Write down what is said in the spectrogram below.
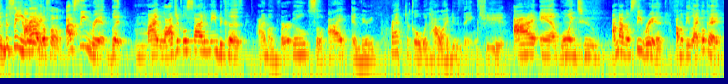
And been seen red I- before. I've seen red, but my logical side of me, because I'm a Virgo, so I am very practical with how I do things. Shit. I am going to. I'm not gonna see red. I'm gonna be like, okay,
